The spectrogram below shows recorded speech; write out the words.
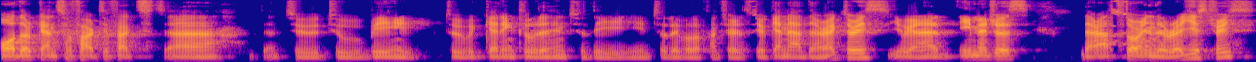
other kinds of artifacts uh, to to be to get included into the into the bill of materials. You can add directories, you can add images that are stored in the registries,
